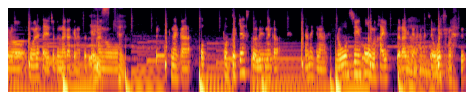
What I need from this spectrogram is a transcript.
の、ごめんなさい、ちょっと長くなっちゃって、あの、はい、なんかポ、ポッドキャストで、なんか、なんだっけな、老人ホーム入ったらみたいな話覚えてます？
